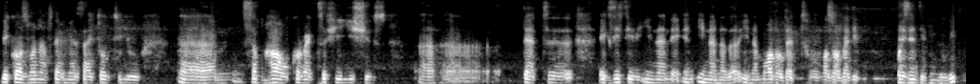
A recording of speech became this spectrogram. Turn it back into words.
because one of them, as I told to you, um, somehow corrects a few issues uh, that uh, existed in, an, in, another in a model that was already presented in the literature.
